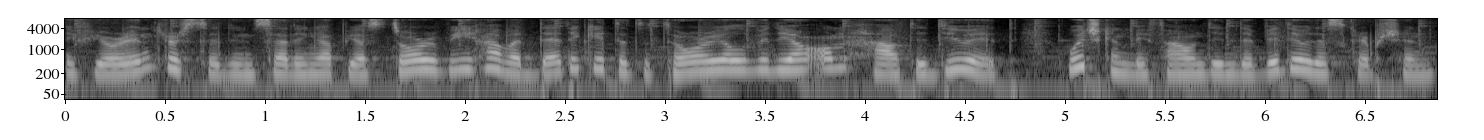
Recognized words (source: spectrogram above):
If you're interested in setting up your store, we have a dedicated tutorial video on how to do it, which can be found in the video description.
